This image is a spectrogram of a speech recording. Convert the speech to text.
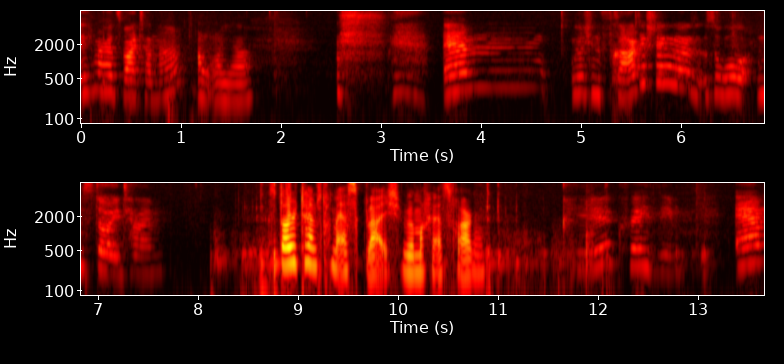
Ich mache jetzt weiter, ne? Oh, ja. Ähm, soll ich eine Frage stellen oder so eine Storytime? Storytimes kommen erst gleich. Wir machen erst Fragen. Okay, crazy. Ähm,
